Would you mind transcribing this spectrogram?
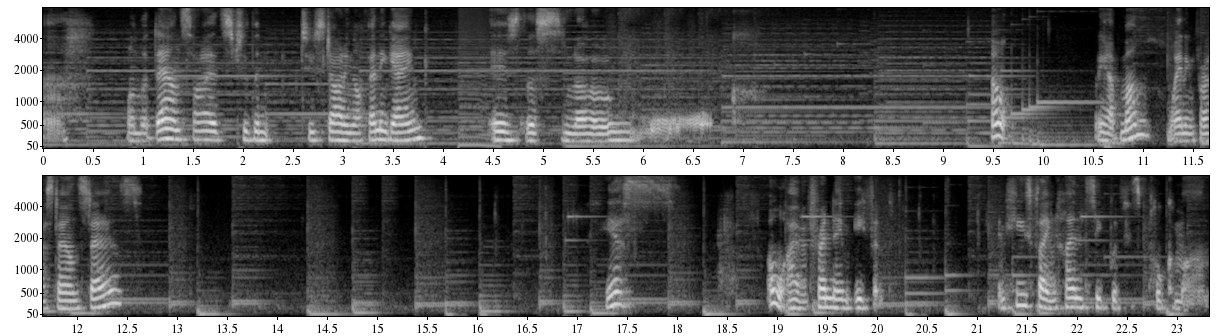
Uh, one of the downsides to the to starting off any game is the slow we have Mum waiting for us downstairs. Yes. Oh, I have a friend named Ethan. And he's playing hide and seek with his Pokemon.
